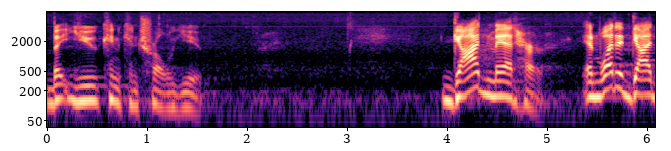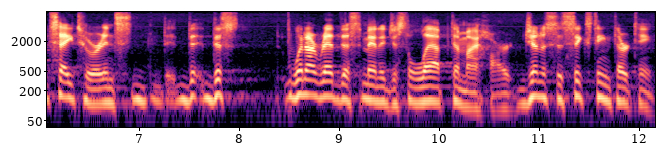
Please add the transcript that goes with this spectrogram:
but you can control you. God met her. And what did God say to her? And this, when I read this, man, it just leapt in my heart. Genesis 16, 13.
